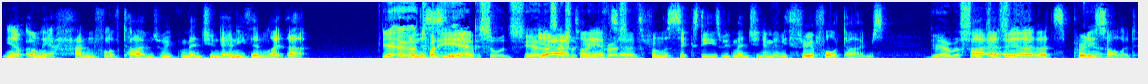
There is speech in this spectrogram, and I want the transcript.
you know only a handful of times we've mentioned anything like that. yeah, out and this is- yeah. episodes. Yeah, Yeah, that's actually twenty episodes impressive. from the '60s. We've mentioned it maybe three or four times. Yeah, where Uh, something's yeah, felt- that's pretty yeah. solid.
